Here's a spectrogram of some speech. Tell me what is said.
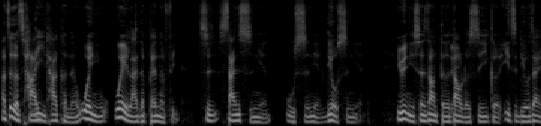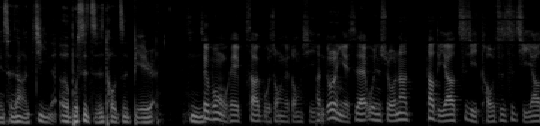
那这个差异，它可能为你未来的 benefit 是三十年、五十年、六十年，因为你身上得到的是一个一直留在你身上的技能，而不是只是投资别人。嗯，这部分我可以稍微补充一个东西，很多人也是在问说，那到底要自己投资自己，要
